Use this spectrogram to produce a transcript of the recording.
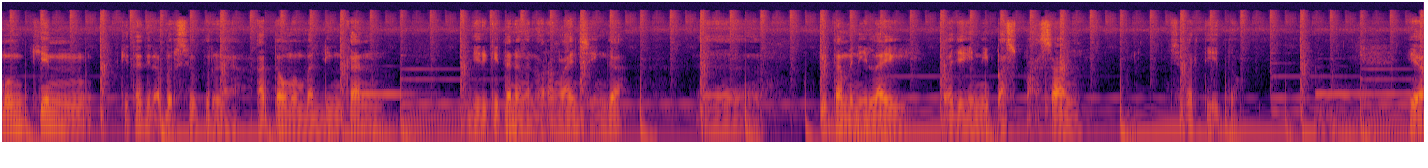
Mungkin kita tidak bersyukur ya atau membandingkan diri kita dengan orang lain sehingga eh, kita menilai wajah ini pas-pasan seperti itu ya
